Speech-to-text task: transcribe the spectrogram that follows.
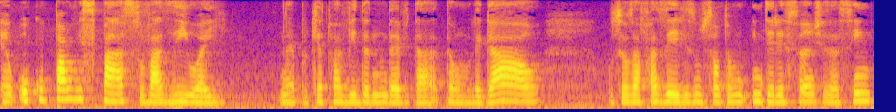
É ocupar um espaço vazio aí, né? Porque a tua vida não deve estar tá tão legal, os seus afazeres não são tão interessantes assim,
